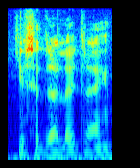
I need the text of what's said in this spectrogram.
Give Centrallo a try.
